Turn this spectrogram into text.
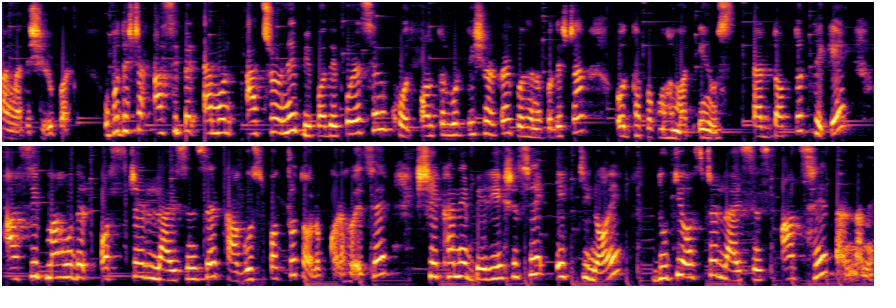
বাংলাদেশের উপর। উপদেষ্টা আসিফের এমন আচরণে বিপদে পড়েছেন খোদ অন্তর্বর্তী সরকার প্রধান উপদেষ্টা অধ্যাপক মোহাম্মদ ইনুস তার দপ্তর থেকে আসিফ মাহমুদের অস্ত্রের লাইসেন্সের কাগজপত্র তলব করা হয়েছে। সেখানে বেরিয়ে এসেছে একটি নয়, দুটি অস্ত্রের লাইসেন্স আছে তার নামে।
